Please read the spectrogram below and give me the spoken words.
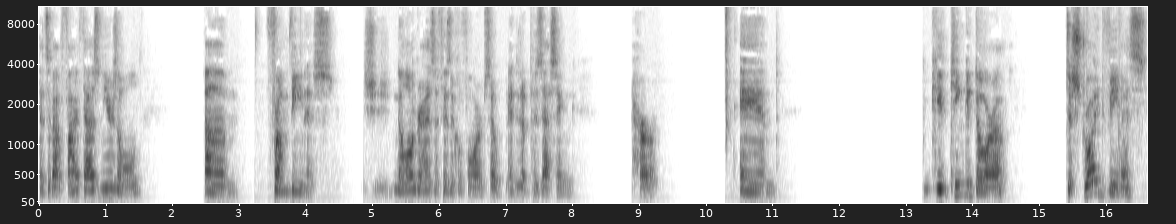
that's about 5,000 years old um, from Venus. She no longer has a physical form, so ended up possessing her. And King Ghidorah destroyed Venus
